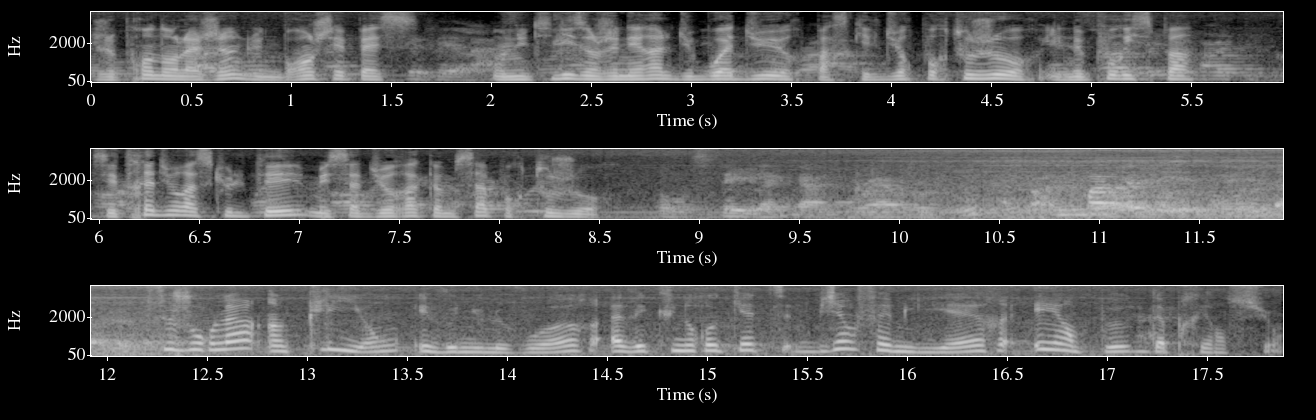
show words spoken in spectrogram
Je prends dans la jungle une branche épaisse. On utilise en général du bois dur parce qu'il dure pour toujours, il ne pourrisse pas. C'est très dur à sculpter, mais ça durera comme ça pour toujours. Ce jour-là, un client est venu le voir avec une requête bien familière et un peu d'appréhension.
